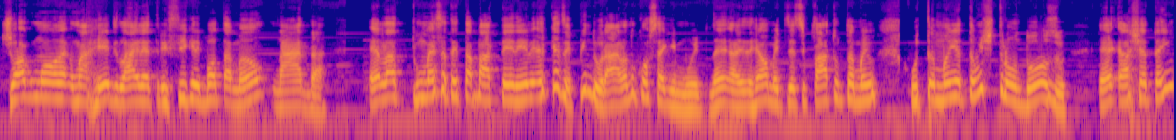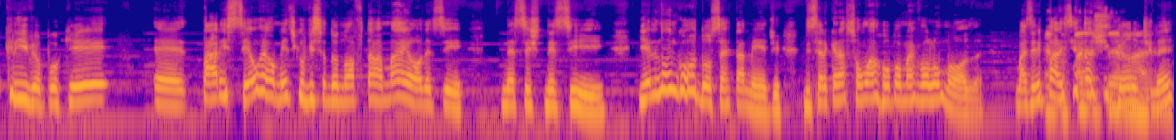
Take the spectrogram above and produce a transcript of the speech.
joga uma, uma rede lá, eletrifica, ele bota a mão, nada. Ela começa a tentar bater nele, quer dizer, pendurar, ela não consegue muito, né? Realmente, esse fato, o tamanho, o tamanho é tão estrondoso, é, eu achei até incrível, porque é, pareceu realmente que o Vicedor Noff estava maior nesse, nesse, nesse. E ele não engordou, certamente. Disseram que era só uma roupa mais volumosa. Mas ele É, parecia estar gigante, mais. né?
